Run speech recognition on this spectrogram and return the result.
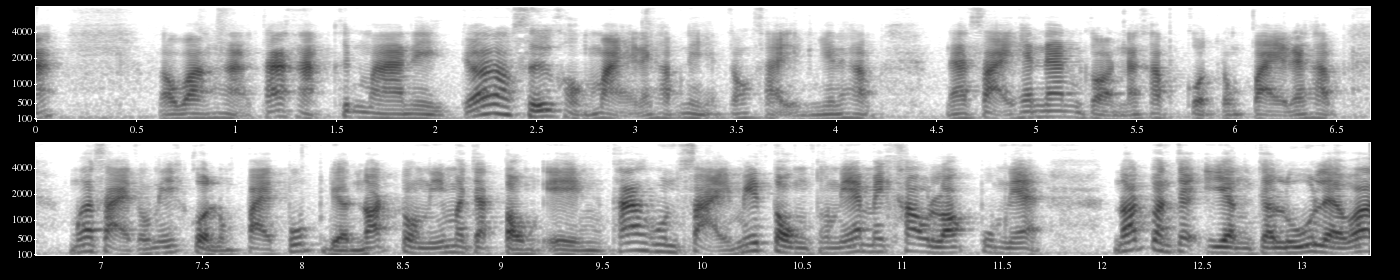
นะ ระวังหักถ้าหักขึ้นมาเนี่ยก็ต้องซื้อของใหม่นะครับนี่ต้องใส่อย่างนี้นะครับนะใส่ให้แน่นก่อนนะครับ กดลงไปนะครับ เมื่อใส่ตรงนี้กดลงไปปุ๊บเดี๋ยวน็อตตรงนี้มันจะตรงเอง ถ้าคุณใส่ไม่ตรงตรงนี้ไม่เข้าล็อกปุ๊บเนี้ยน็อตมันจะเอียงจะรู้เลยว่า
